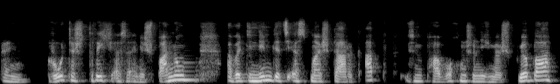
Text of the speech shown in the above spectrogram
ein roter Strich, also eine Spannung, aber die nimmt jetzt erstmal stark ab, ist ein paar Wochen schon nicht mehr spürbar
